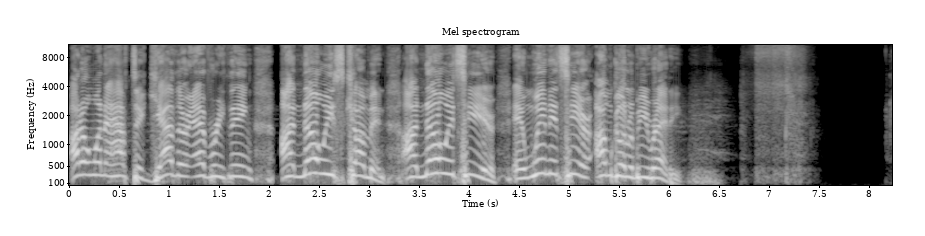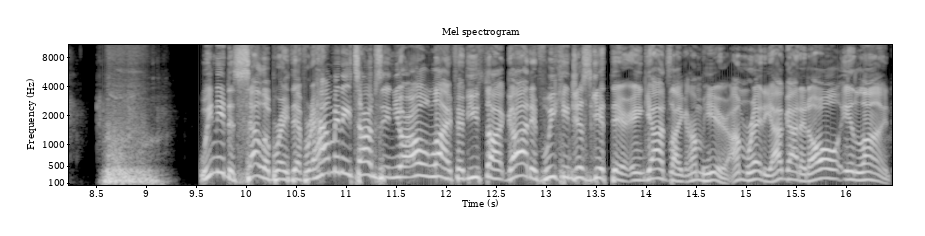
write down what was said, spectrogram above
I don't want to have to gather everything. I know He's coming, I know it's here. And when it's here, I'm going to be ready. We need to celebrate that. For how many times in your own life have you thought, God, if we can just get there, and God's like, I'm here, I'm ready, I got it all in line,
